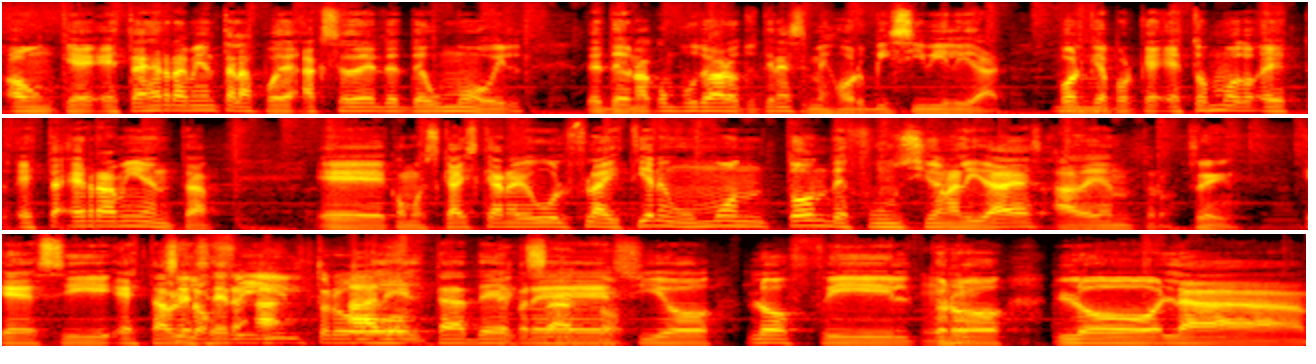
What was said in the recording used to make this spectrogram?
Aunque estas herramientas las puedes acceder desde un móvil, desde una computadora tú tienes mejor visibilidad. ¿Por qué? Porque estos modos, est- estas herramientas, eh, como Skyscanner y Google Flight, tienen un montón de funcionalidades adentro. Sí. Que si establecer filtros. alertas de Exacto. precio, los filtros, lo- la-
